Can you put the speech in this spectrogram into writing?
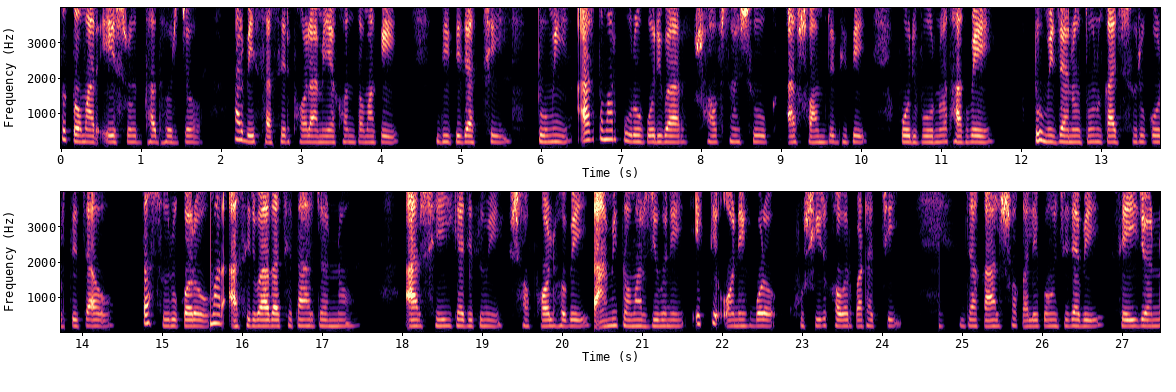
তো তোমার এই শ্রদ্ধা, ধৈর্য আর বিশ্বাসের ফল আমি এখন তোমাকে দিতে যাচ্ছি। তুমি আর তোমার পুরো পরিবার সবসময় সুখ আর সমৃদ্ধিতে পরিপূর্ণ থাকবে তুমি যা নতুন কাজ শুরু করতে চাও তা শুরু করো আমার আশীর্বাদ আছে তার জন্য আর সেই কাজে তুমি সফল হবেই। আমি তোমার জীবনে একটি অনেক বড় খুশির খবর পাঠাচ্ছি, যা কাল সকালে পৌঁছে যাবে। সেই জন্য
